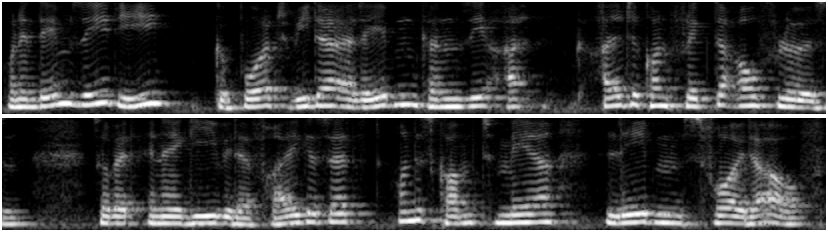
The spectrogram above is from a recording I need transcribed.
Und indem Sie die Geburt wieder erleben, können Sie alte Konflikte auflösen. So wird Energie wieder freigesetzt und es kommt mehr Lebensfreude auf.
